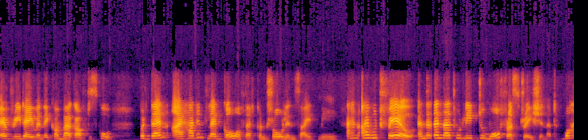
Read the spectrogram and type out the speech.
every day when they come back after school. But then I hadn't let go of that control inside me. And I would fail. And then that would lead to more frustration that why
